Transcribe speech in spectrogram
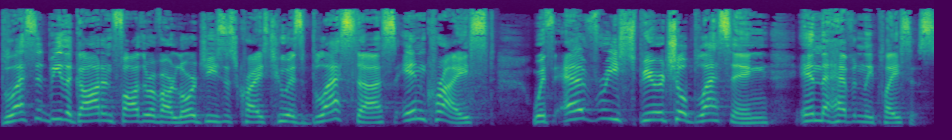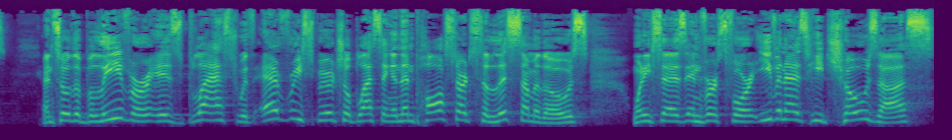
Blessed be the God and Father of our Lord Jesus Christ, who has blessed us in Christ with every spiritual blessing in the heavenly places. And so the believer is blessed with every spiritual blessing. And then Paul starts to list some of those when he says in verse four, even as he chose us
